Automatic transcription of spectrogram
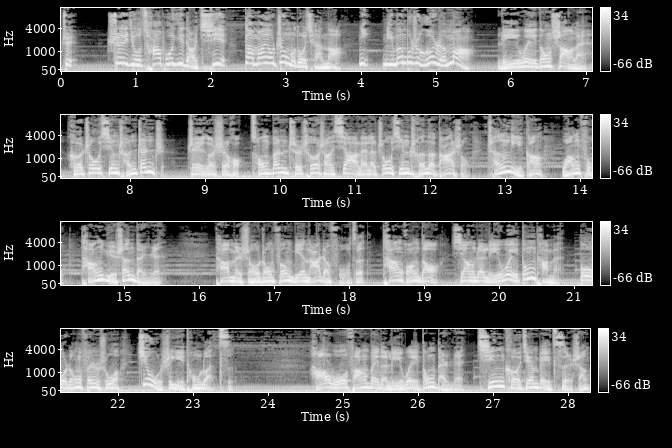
这这就擦破一点漆，干嘛要这么多钱呢？你你们不是讹人吗？李卫东上来和周星辰争执。这个时候，从奔驰车上下来了周星辰的打手陈立刚、王富、唐玉山等人，他们手中分别拿着斧子、弹簧刀，向着李卫东他们不容分说，就是一通乱刺。毫无防备的李卫东等人顷刻间被刺伤，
